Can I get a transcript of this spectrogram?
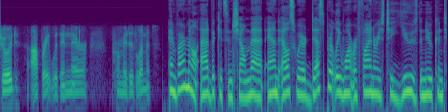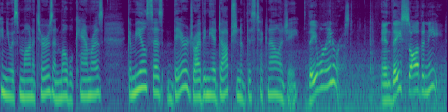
should operate within their permitted limits. Environmental advocates in Chalmette and elsewhere desperately want refineries to use the new continuous monitors and mobile cameras. Gamiles says they're driving the adoption of this technology. They were interested and they saw the need.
